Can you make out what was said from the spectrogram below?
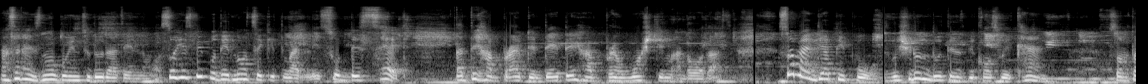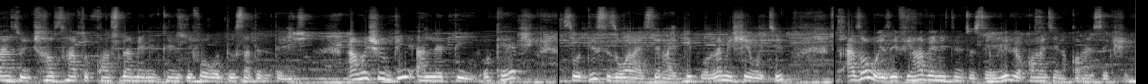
and said he's not going to do that anymore. So his people did not take it lightly. So they said that they have bribed him, they, they have brainwashed him and all that. So my dear people, we shouldn't do things because we can. Sometimes we just have to consider many things before we do certain things. And we should be be, okay? So this is what I say, my people. Let me share with you. As always, if you have anything to say, leave your comment in the comment section.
